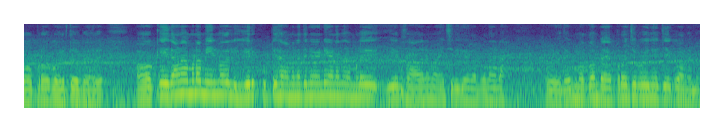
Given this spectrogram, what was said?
ഗോപ്രോ കൊരുത്ത് വെക്കുന്നത്. ഓക്കെ ഇതാണ് നമ്മുടെ മെയിൻ മുതൽ ഈ ഒരു കുട്ടി സാധനത്തിന് വേണ്ടിയാണ് നമ്മൾ ഈ ഒരു സാധനം വാങ്ങിച്ചിരിക്കുന്നത്. അപ്പോൾ നല്ല ഓ ഇത് മൊത്തം പേപ്പർ വെച്ച് പോയി വെച്ചേക്കുവാണല്ലോ.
